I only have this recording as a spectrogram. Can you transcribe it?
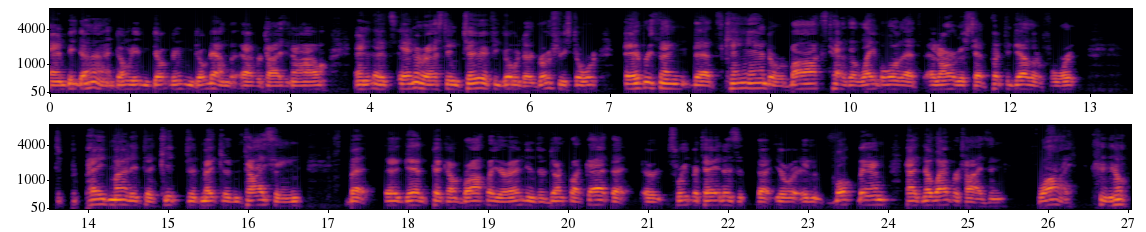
and be done. Don't even don't even go down the advertising aisle. And it's interesting too if you go into a grocery store, everything that's canned or boxed has a label that an artist had put together for it, to, paid money to keep to make it enticing. But again, pick on broccoli or onions or junk like that, that or sweet potatoes that you know in bulk bin has no advertising. Why? you know,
